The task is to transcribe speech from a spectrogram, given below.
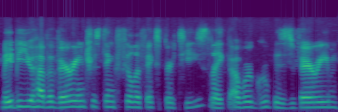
Maybe you have a very interesting field of expertise, like our group is very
